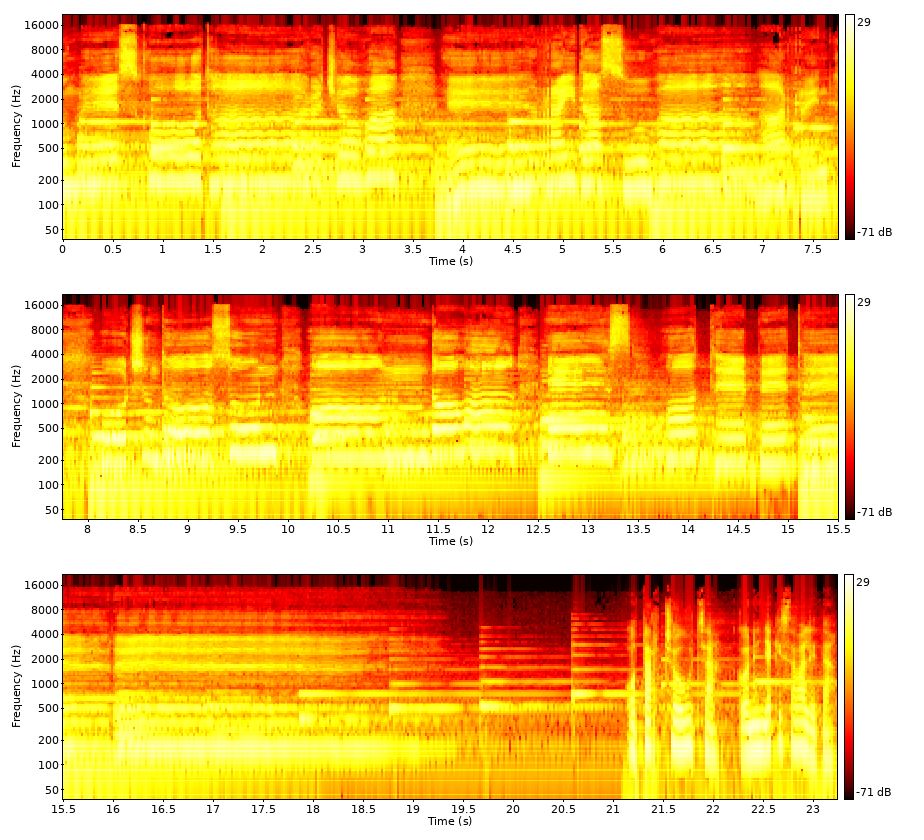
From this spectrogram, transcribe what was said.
Zumezko tartxoa erraidazua Utsun duzun ondoa ez ote betere Otartxo hutsa, con Iñaki Zabaleta.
